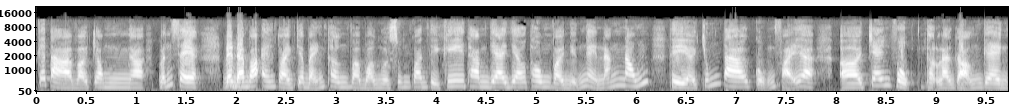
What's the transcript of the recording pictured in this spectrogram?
cái tà vào trong uh, bánh xe để ừ. đảm bảo an toàn cho bản thân và mọi người xung quanh thì khi tham gia giao thông vào những ngày nắng nóng thì uh, chúng ta cũng phải uh, trang phục thật là gọn gàng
